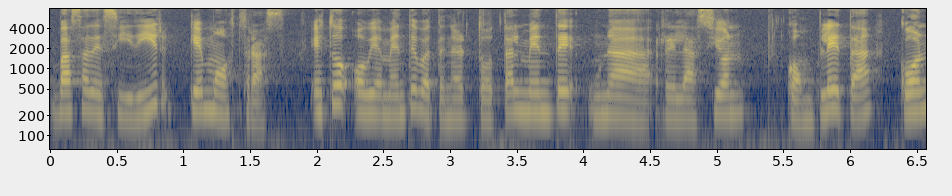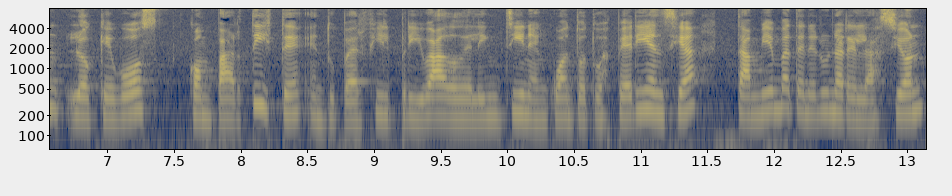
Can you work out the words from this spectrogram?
vas a decidir qué mostras. Esto obviamente va a tener totalmente una relación completa con lo que vos compartiste en tu perfil privado de LinkedIn en cuanto a tu experiencia, también va a tener una relación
